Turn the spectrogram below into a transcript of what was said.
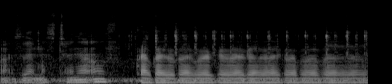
Right, so that must turn that off. Grab, grab, grab, grab, grab, grab, grab, grab, grab.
